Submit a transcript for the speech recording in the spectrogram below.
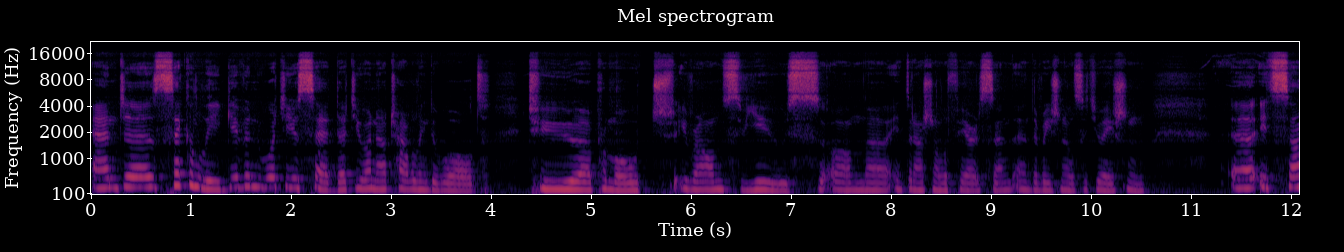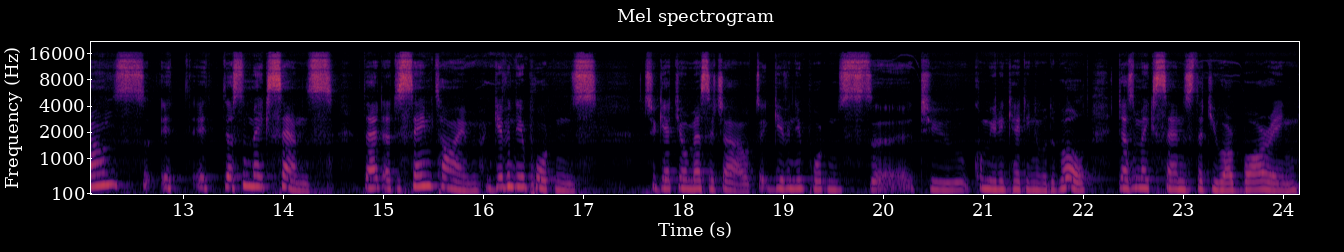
And uh, secondly, given what you said that you are now traveling the world to uh, promote Iran's views on uh, international affairs and the regional situation. Uh, it sounds, it, it doesn't make sense that at the same time, given the importance to get your message out, given the importance uh, to communicating with the world, it doesn't make sense that you are barring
